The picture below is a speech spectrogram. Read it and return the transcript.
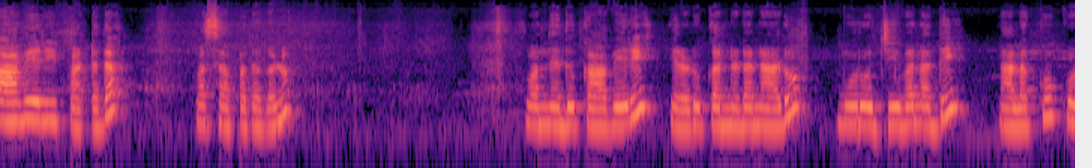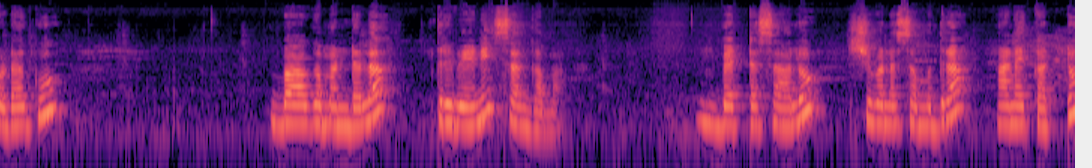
ಕಾವೇರಿ ಪಾಠದ ಹೊಸ ಪದಗಳು. ಒಂದನೇದು ಕಾವೇರಿ, ಎರಡು ಕನ್ನಡ ನಾಡು, ಮೂರು ಜೀವನದಿ, ನಾಲ್ಕು ಕೊಡಗು. ಭಾಗಮಂಡಲ, ತ್ರಿವೇಣಿ ಸಂಗಮ. ಬೆಟ್ಟ ಸಾಲು, ಶಿವನ ಸಮುದ್ರ, ಅಣೆಕಟ್ಟು,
